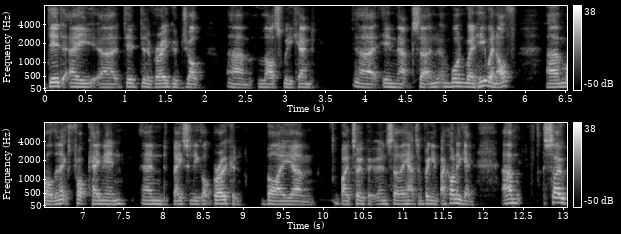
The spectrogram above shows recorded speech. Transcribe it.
did a uh, did did a very good job um, last weekend uh, in that uh, and, one when he went off. Um, well, the next prop came in and basically got broken by um, by Tupou, and so they had to bring it back on again. Um, so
